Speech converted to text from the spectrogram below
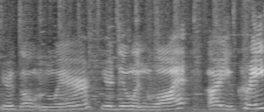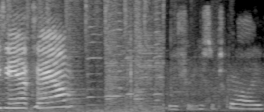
You're going where? You're doing what? Are you crazy, Aunt Tam? Make sure you subscribe.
